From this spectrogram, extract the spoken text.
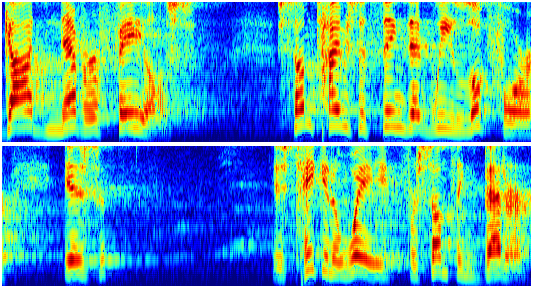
God never fails. Sometimes the thing that we look for is is taken away for something better.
